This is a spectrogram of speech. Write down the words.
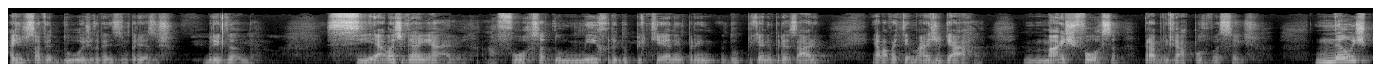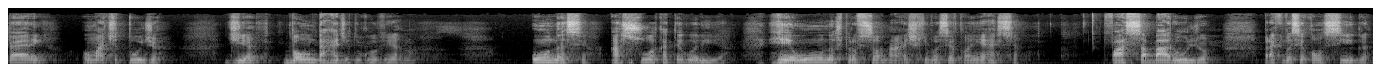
a gente só vê duas grandes empresas brigando. Se elas ganharem a força do micro e do pequeno, do pequeno empresário, ela vai ter mais garra, mais força para brigar por vocês. Não esperem uma atitude de bondade do governo. Una-se à sua categoria. Reúna os profissionais que você conhece. Faça barulho para que você consiga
